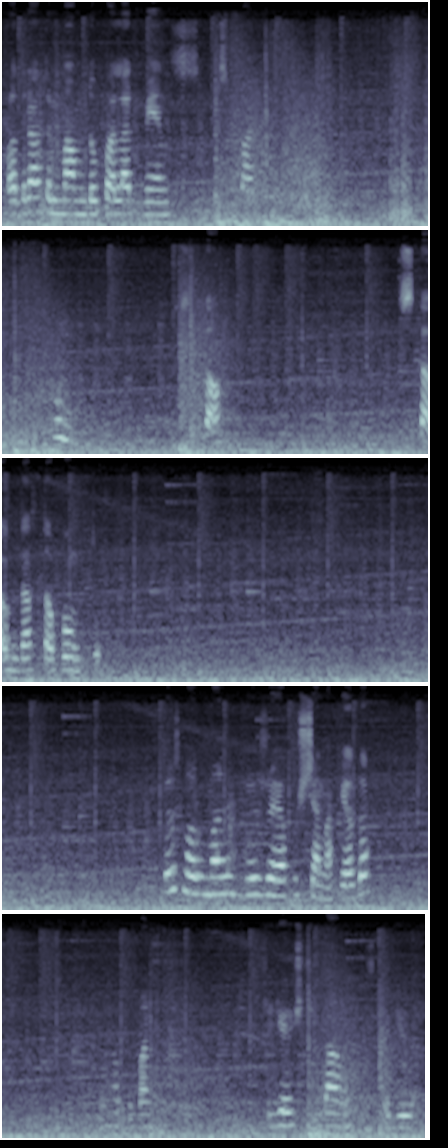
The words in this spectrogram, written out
Kwadratem mam dopalacz, więc spać. Bum. Skok. Skok za 100 punktów. To jest normalne, w grze, że ja po ścianach jadę? No chyba nie. 30 danych szkodziłem.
